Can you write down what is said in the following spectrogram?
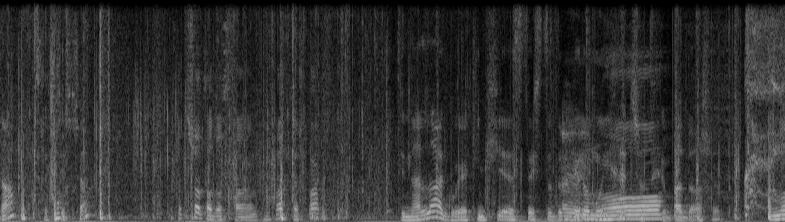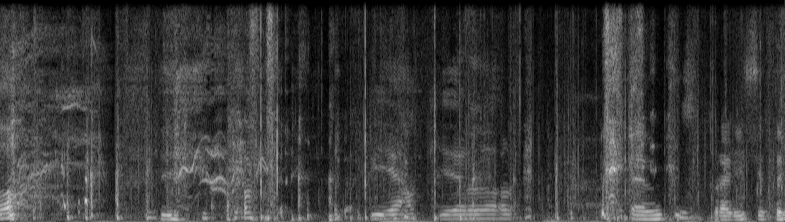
Co? Coś jeszcze? Headshota dostałem. What the fuck? Ty na lagu jakimś jesteś, to dopiero Ej, mój no. headshot chyba doszedł. No. Ja pierdolę. Braliście coś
